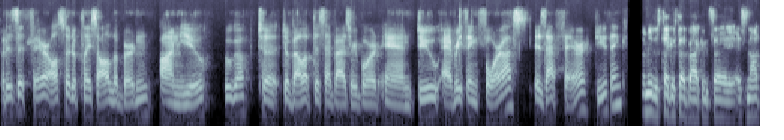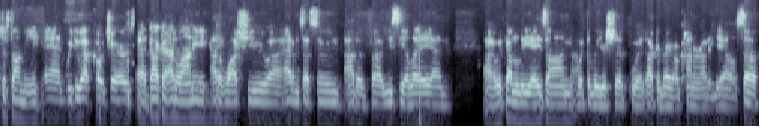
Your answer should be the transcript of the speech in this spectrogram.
But is it fair also to place all the burden on you Ugo, to develop this advisory board and do everything for us. Is that fair? Do you think? Let me just take a step back and say it's not just on me. And we do have co-chairs, uh, Dr. Adelani out of WashU, uh, Adam Sassoon out of uh, UCLA, and uh, we've got a liaison with the leadership with Dr. Mary O'Connor out of Yale. So,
